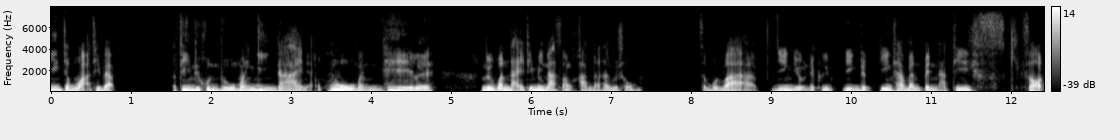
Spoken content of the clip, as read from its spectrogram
ยิ่งจังหวะที่แบบทีมที่คุณดูแม่งยิงได้เนี่ยโอ้โหแม่งเฮเลย หรือว่าไหนที่มีนัดสำคัญนะท่านผู้ชม สมมุติว่ายิ่งอยู่ในพื้นยิ่งยิ่งถ้ามันเป็นนัดที่สอด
